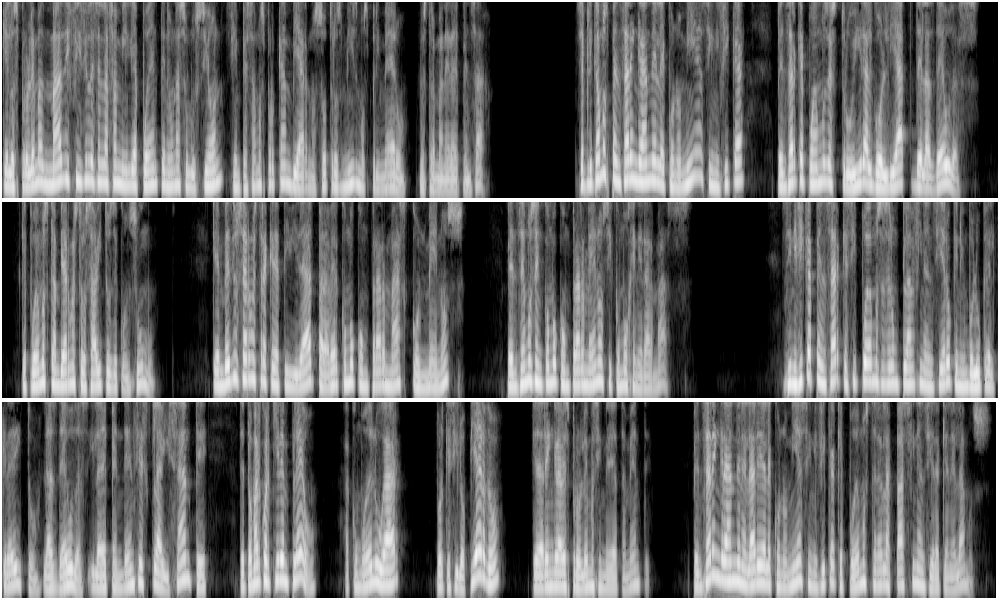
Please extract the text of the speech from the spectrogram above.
que los problemas más difíciles en la familia pueden tener una solución si empezamos por cambiar nosotros mismos primero nuestra manera de pensar. Si aplicamos pensar en grande en la economía, significa pensar que podemos destruir al Goliat de las deudas, que podemos cambiar nuestros hábitos de consumo, que en vez de usar nuestra creatividad para ver cómo comprar más con menos, pensemos en cómo comprar menos y cómo generar más. Significa pensar que sí podemos hacer un plan financiero que no involucre el crédito, las deudas y la dependencia esclavizante de tomar cualquier empleo, acomode lugar, porque si lo pierdo, quedaré en graves problemas inmediatamente. Pensar en grande en el área de la economía significa que podemos tener la paz financiera que anhelamos.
